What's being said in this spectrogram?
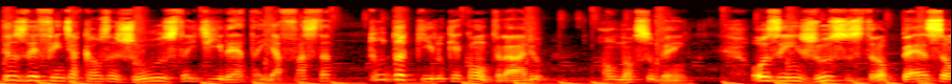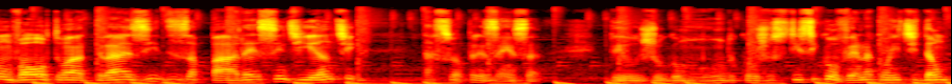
Deus defende a causa justa e direta e afasta tudo aquilo que é contrário ao nosso bem. Os injustos tropeçam, voltam atrás e desaparecem diante da sua presença. Deus julga o mundo com justiça e governa com retidão.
